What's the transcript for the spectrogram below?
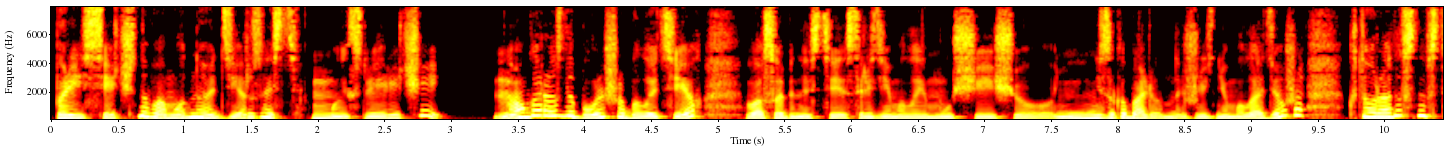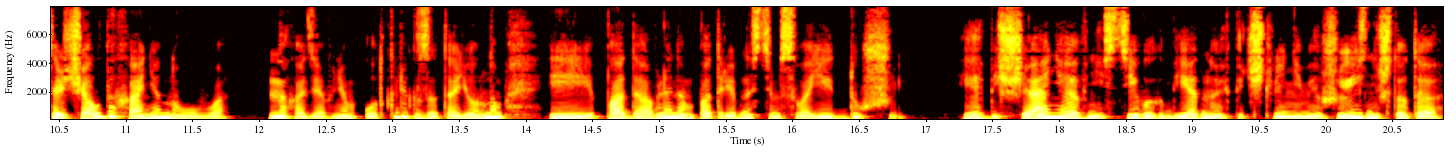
пресечь новомодную дерзость мыслей и речей. Но гораздо больше было тех, в особенности среди малоимущей, еще не закабаленной жизнью молодежи, кто радостно встречал дыхание нового, находя в нем отклик затаенным и подавленным потребностям своей души и обещание внести в их бедную впечатлениями жизнь что-то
